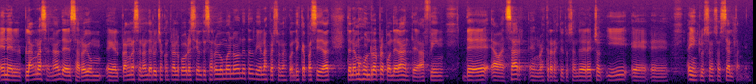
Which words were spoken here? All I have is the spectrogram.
en el Plan Nacional de Desarrollo, en el Plan Nacional de Lucha contra la Pobreza y el Desarrollo Humano, donde también las personas con discapacidad tenemos un rol preponderante a fin de avanzar en nuestra restitución de derechos y, eh, eh, e inclusión social también.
